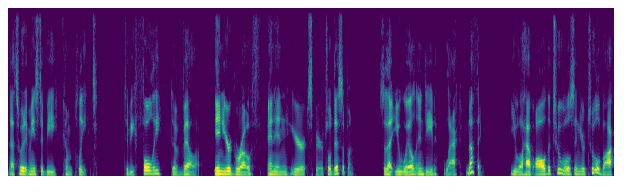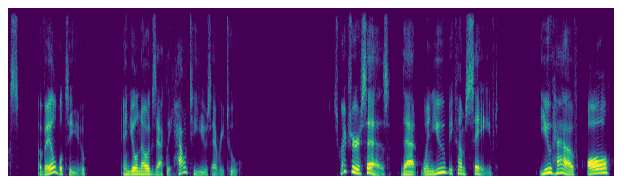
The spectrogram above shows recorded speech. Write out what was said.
That's what it means to be complete, to be fully developed in your growth and in your spiritual discipline, so that you will indeed lack nothing. You will have all the tools in your toolbox available to you, and you'll know exactly how to use every tool. Scripture says that when you become saved, you have all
